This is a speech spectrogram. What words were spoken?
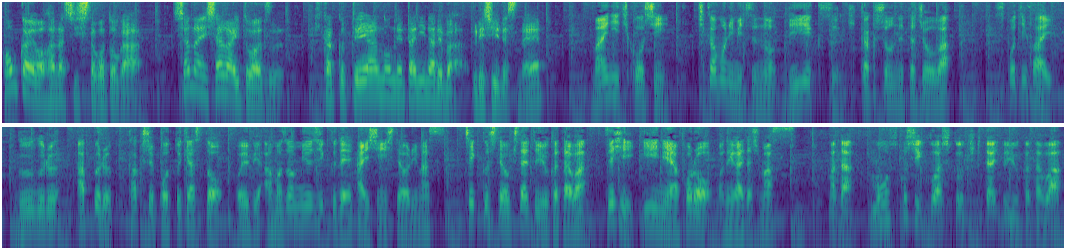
今回お話ししたことが社内社外問わず企画提案のネタになれば嬉しいですね毎日更新、近森光の DX 企画書ネタ帳は、Spotify、Google、Apple 各種ポッドキャストおよび Amazon Music で配信しております。チェックしておきたいという方は、ぜひいいねやフォローお願いいたします。また、もう少し詳しく聞きたいという方は、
